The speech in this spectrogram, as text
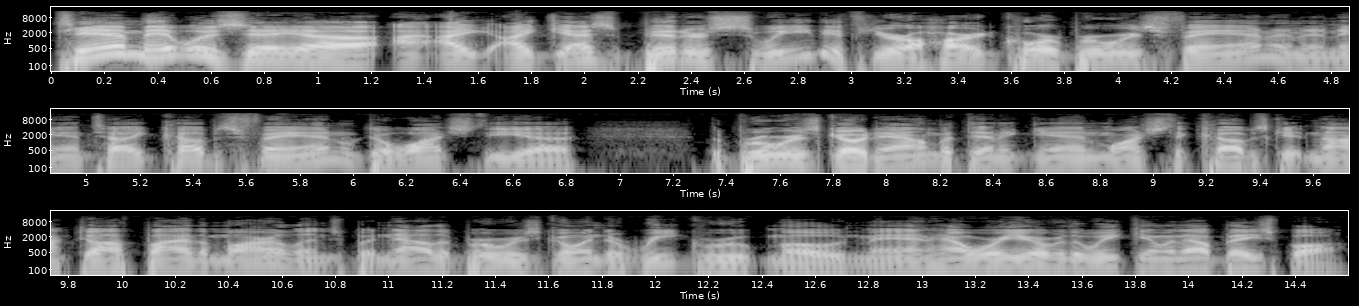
Tim, it was a, uh, I, I guess, bittersweet if you're a hardcore Brewers fan and an anti-Cubs fan to watch the uh, the Brewers go down, but then again watch the Cubs get knocked off by the Marlins. But now the Brewers go into regroup mode. Man, how were you over the weekend without baseball?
